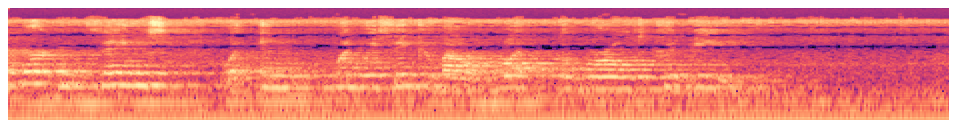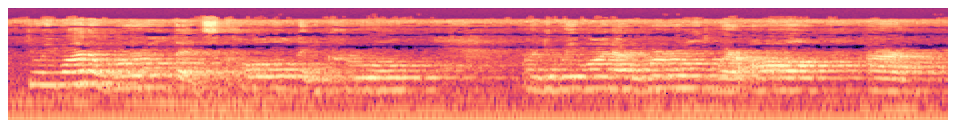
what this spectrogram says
important things when we think about what the world could be. Do we want a world that's cold and cruel, or do we want a world where all are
